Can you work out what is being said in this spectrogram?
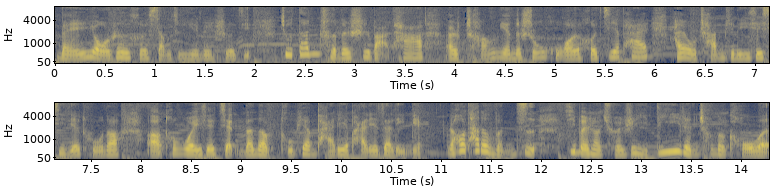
没有任何详情页面设计，就单纯的是把他呃常年的生活和街拍，还有产品的一些细节图呢，呃，通过一些简单的图片排列排列在里面。然后他的文字基本上全是以第一人称的口吻，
